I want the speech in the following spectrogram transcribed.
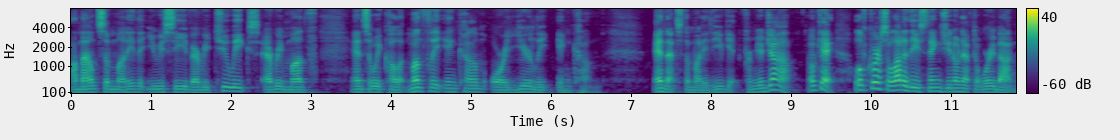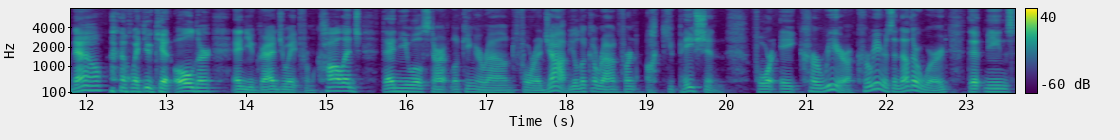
amounts of money that you receive every two weeks, every month. And so we call it monthly income or yearly income. And that's the money that you get from your job. Okay, well, of course, a lot of these things you don't have to worry about now. when you get older and you graduate from college, then you will start looking around for a job. You'll look around for an occupation, for a career. A career is another word that means,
